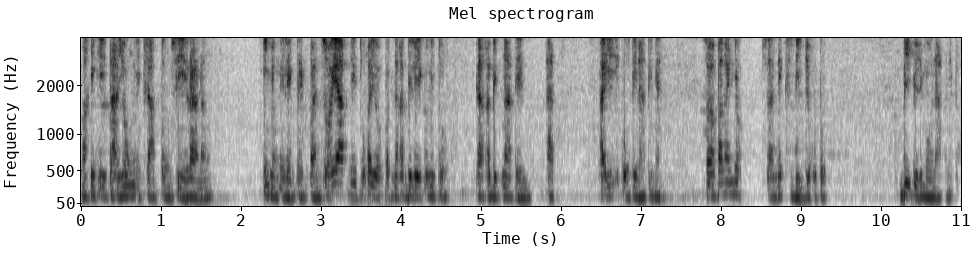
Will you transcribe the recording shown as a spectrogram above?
makikita yung eksaktong sira ng inyong electric pan. So, i-update kayo pag nakabili ko nito, kakabit natin at paiikutin natin yan. So, abangan nyo sa next video ko po. Bibili muna ako nito.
